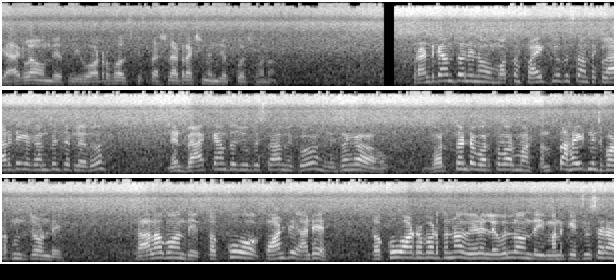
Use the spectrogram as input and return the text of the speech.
కేకలా ఉంది అసలు ఈ వాటర్ ఫాల్స్కి స్పెషల్ అట్రాక్షన్ అని చెప్పుకోవచ్చు మనం. ఫ్రంట్ క్యామ్తో నేను మొత్తం పైకి చూపిస్తా అంత క్లారిటీగా కనిపించట్లేదు. నేను బ్యాక్ క్యామ్తో చూపిస్తా మీకు. నిజంగా వర్త్ అంటే వర్త్ వర్మ. ఎంత హైట్ నుంచి పడుతుంది చూడండి. చాలా బాగుంది. తక్కువ క్వాంటిటీ అంటే తక్కువ వాటర్ పడుతున్నా వేరే లెవెల్లో ఉంది. మనకి చూసారా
